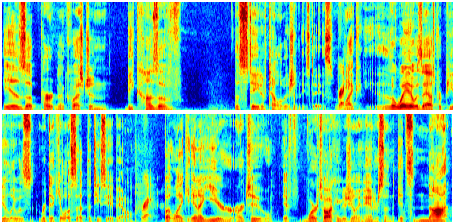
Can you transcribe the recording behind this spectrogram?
is a pertinent question because of the state of television these days. Right. Like the way it was asked repeatedly was ridiculous at the TCA panel. Right. But like in a year or two, if we're talking to Gillian Anderson, it's not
